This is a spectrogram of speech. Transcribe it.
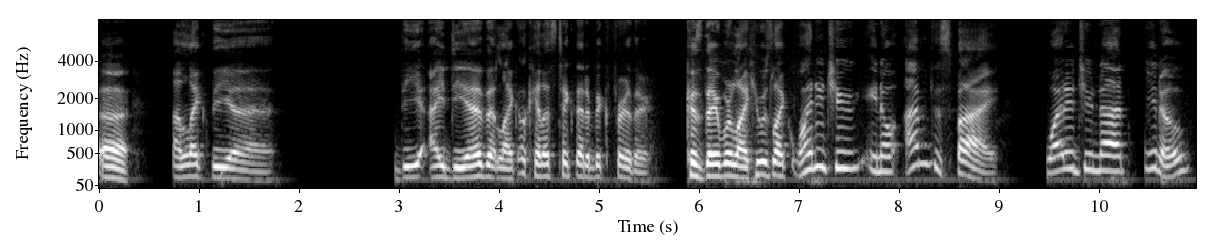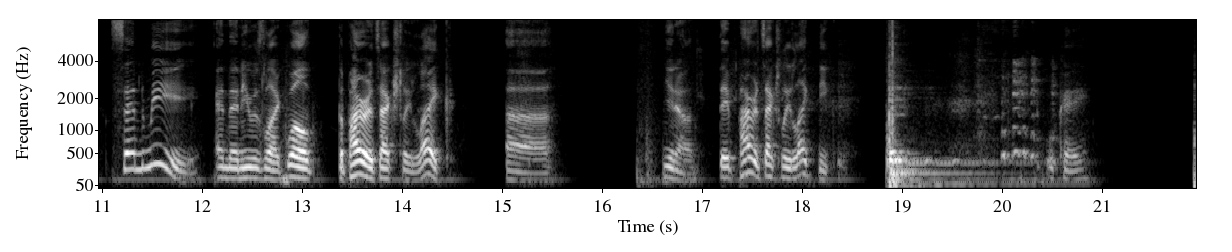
uh, I like the uh, the idea that like, okay, let's take that a bit further. Because they were like, he was like, why didn't you, you know, I'm the spy. Why did you not, you know, send me? And then he was like, well, the pirates actually like, uh, you know, the pirates actually like Neeku. okay.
